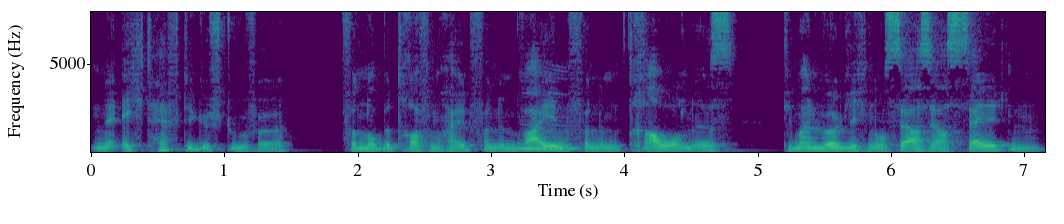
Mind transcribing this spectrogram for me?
eine echt heftige Stufe von einer Betroffenheit, von einem Weinen, mhm. von einem Trauern ist, die man wirklich nur sehr, sehr selten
